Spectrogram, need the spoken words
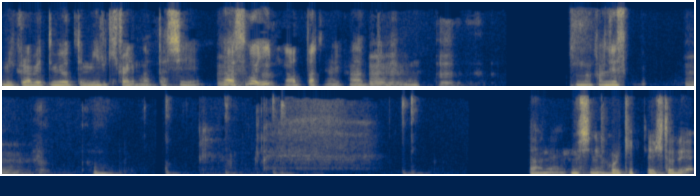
見比べてみようって見る機会にもなったし、うん。まあ、すごいいいのがあったんじゃないかなっていうふうに、うん。そんな感じです。うん。だね、もしね、これ聞いてる人で、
